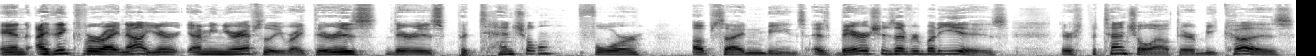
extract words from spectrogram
and I think for right now, you're. I mean, you're absolutely right. There is there is potential for upside in beans. As bearish as everybody is, there's potential out there because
